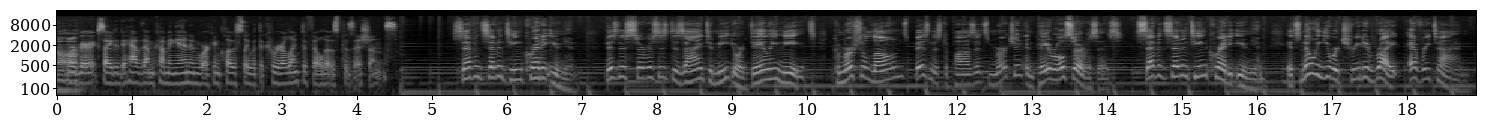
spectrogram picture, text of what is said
Uh-huh. We're very excited to have them coming in and working closely with the CareerLink to fill those positions. 717 Credit Union. Business services designed to meet your daily needs. Commercial loans, business deposits, merchant and payroll services. 717 Credit Union. It's knowing you were treated right every time.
